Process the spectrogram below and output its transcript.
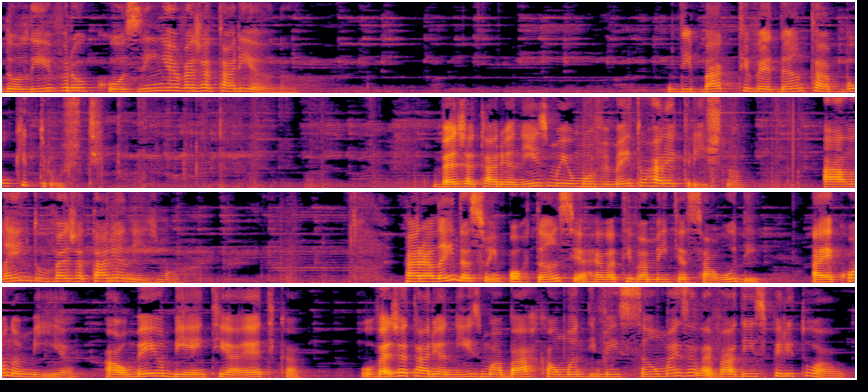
do livro Cozinha Vegetariana de Bhaktivedanta Book Trust. Vegetarianismo e o movimento Hare Krishna. Além do vegetarianismo. Para além da sua importância relativamente à saúde, à economia, ao meio ambiente e à ética, o vegetarianismo abarca uma dimensão mais elevada e espiritual,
